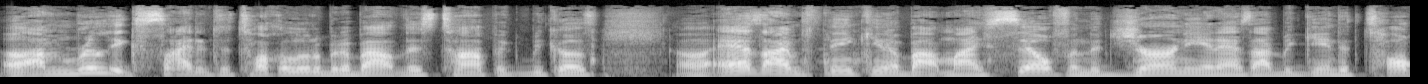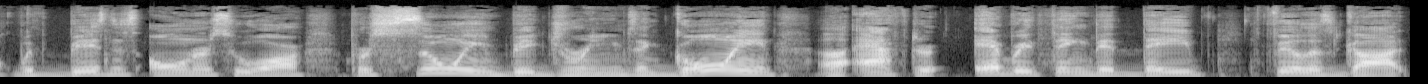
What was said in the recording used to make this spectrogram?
uh, I'm really excited to talk a little bit about this topic because uh, as I'm thinking about myself and the journey, and as I begin to talk with business owners who are pursuing big dreams and going uh, after everything that they feel as God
